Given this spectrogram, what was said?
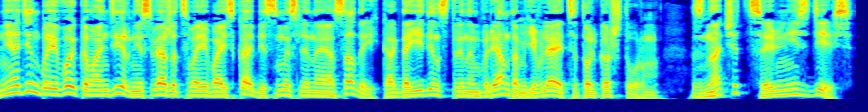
Ни один боевой командир не свяжет свои войска бессмысленной осадой, когда единственным вариантом является только штурм. Значит, цель не здесь.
